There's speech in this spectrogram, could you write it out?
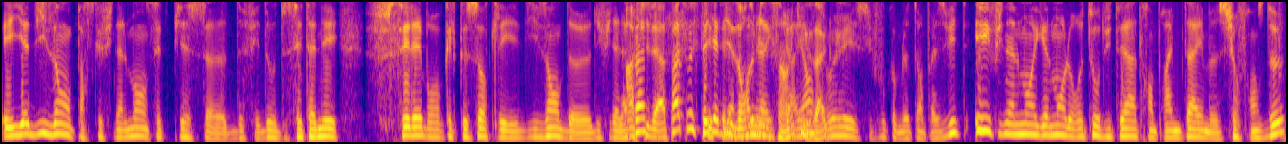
Et il y a dix ans, parce que finalement cette pièce euh, de Fedo de cette année célèbre en quelque sorte les dix ans de- du fil à la Un patte. fil à la patte, oui, c'était il y a 10 ans, première 2005, expérience. exact. Oui, c'est fou comme le temps passe vite. Et finalement également le retour du théâtre en prime time sur France 2.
